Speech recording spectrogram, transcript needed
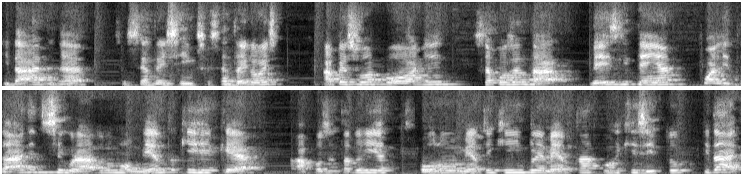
idade, né, 65, 62, a pessoa pode se aposentar desde que tenha qualidade de segurado no momento que requer a aposentadoria ou no momento em que implementa o requisito idade.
